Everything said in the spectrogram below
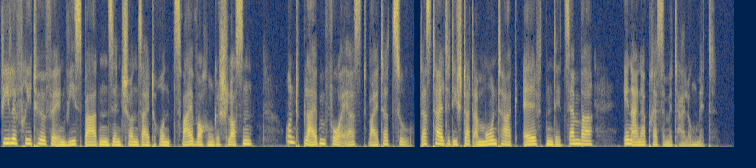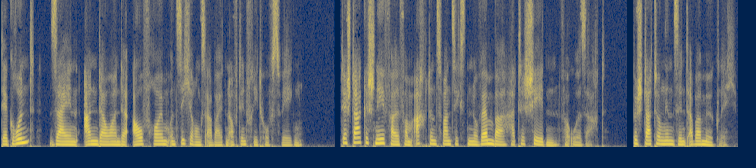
Viele Friedhöfe in Wiesbaden sind schon seit rund zwei Wochen geschlossen und bleiben vorerst weiter zu. Das teilte die Stadt am Montag, 11. Dezember, in einer Pressemitteilung mit. Der Grund seien andauernde Aufräum- und Sicherungsarbeiten auf den Friedhofswegen. Der starke Schneefall vom 28. November hatte Schäden verursacht. Bestattungen sind aber möglich.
